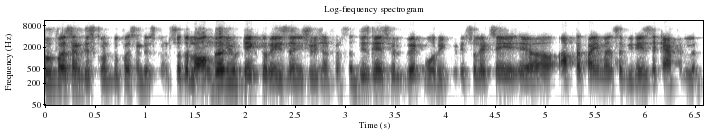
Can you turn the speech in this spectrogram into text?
Two percent discount, two percent discount. So the longer you take to raise the institution funds, so these guys will get more equity. So let's say uh, after five months we raise the capital and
